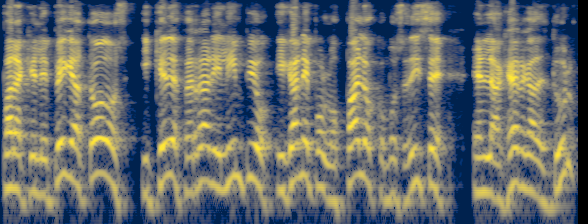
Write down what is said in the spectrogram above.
para que le pegue a todos y quede Ferrari limpio y gane por los palos, como se dice en la jerga del turf?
